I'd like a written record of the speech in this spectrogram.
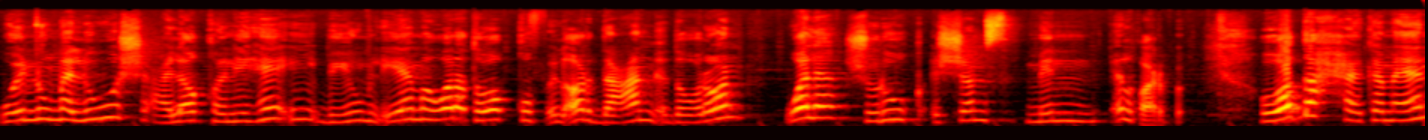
وإنه ملوش علاقة نهائي بيوم القيامة ولا توقف الأرض عن الدوران ولا شروق الشمس من الغرب. ووضح كمان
